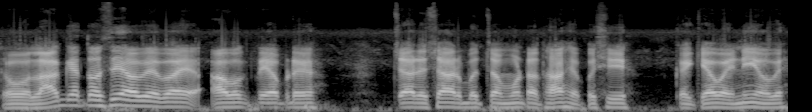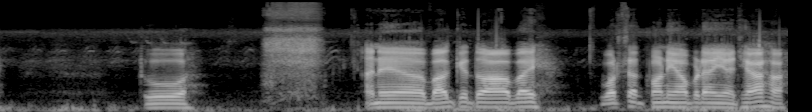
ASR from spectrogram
તો લાગે તો છે હવે ભાઈ, આ વખતે આપણે ચારે ચાર બચ્ચા મોટા થશે પછી કંઈ કહેવાય નહીં હવે. તો અને બાકી તો આ ભાઈ, વરસાદ પાણી આપણે અહીંયા થયા હા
